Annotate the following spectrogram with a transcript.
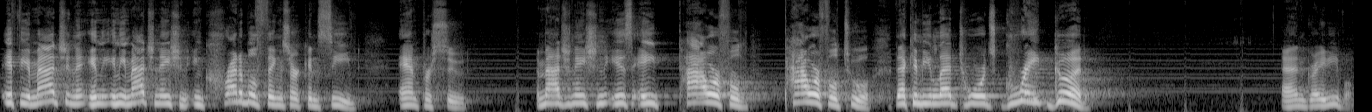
If the imagine, in, in the imagination, incredible things are conceived and pursued. Imagination is a powerful, powerful tool that can be led towards great good and great evil.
